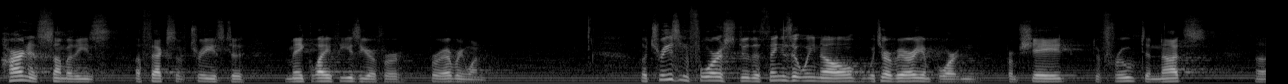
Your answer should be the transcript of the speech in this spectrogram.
harness some of these effects of trees to make life easier for, for everyone. The trees and forests do the things that we know, which are very important, from shade to fruit and nuts, uh,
